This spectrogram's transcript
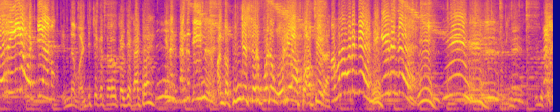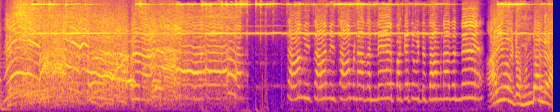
பெரிய வட்டியானம் என்ன வண்டி சக்கரத்தளவு கைய காட்டுறேன் எனக்கு தங்க செய்யணும் அந்த பிஞ்ச செருப்போட ஒரே அப்ப அப்பிடுறேன் அவனை விடுங்க நீங்க இருங்க சாமி சாமி சாமிநாதண்ணே பக்கத்து விட்டு சாமிநாதண்ணே அறிவு கிட்ட முண்டாங்களா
